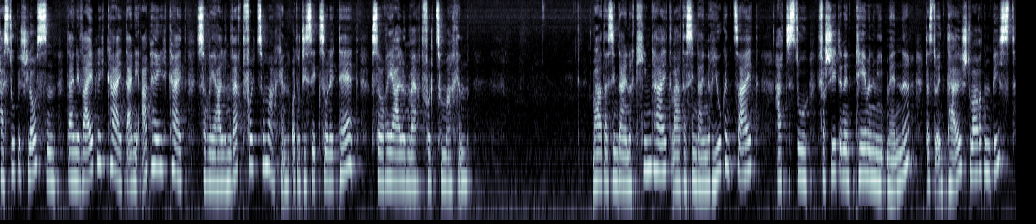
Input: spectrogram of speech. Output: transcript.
hast du beschlossen, deine Weiblichkeit, deine Abhängigkeit so real und wertvoll zu machen oder die Sexualität so real und wertvoll zu machen? War das in deiner Kindheit? War das in deiner Jugendzeit? Hattest du verschiedene Themen mit Männern, dass du enttäuscht worden bist?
